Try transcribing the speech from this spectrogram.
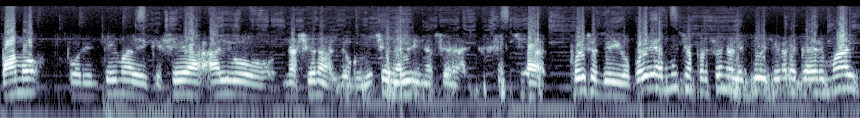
vamos por el tema de que sea algo nacional, loco, que sea una ley nacional. O sea, por eso te digo, por ahí a muchas personas les puede llegar a caer mal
